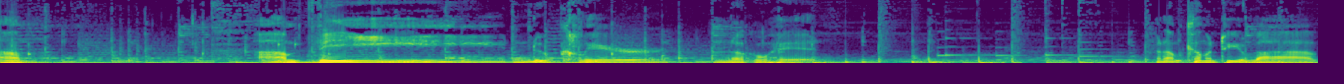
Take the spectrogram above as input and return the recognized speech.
I'm I'm the nuclear knucklehead. And I'm coming to you live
